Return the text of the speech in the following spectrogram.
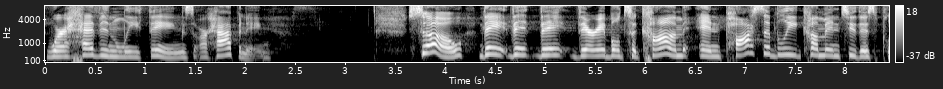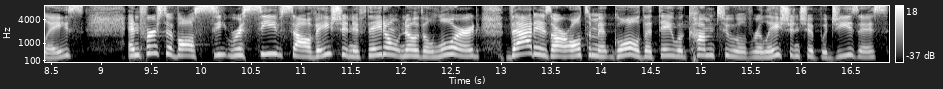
where heavenly things are happening. So they, they, they, they're able to come and possibly come into this place. And first of all, see, receive salvation. If they don't know the Lord, that is our ultimate goal that they would come to a relationship with Jesus.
